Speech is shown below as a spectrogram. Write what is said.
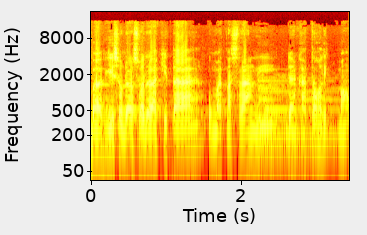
Bagi saudara-saudara kita, umat Nasrani dan Katolik Mang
